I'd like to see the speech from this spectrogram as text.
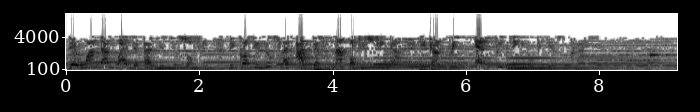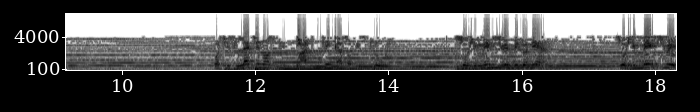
they wondered why the earth is still suffering. Because it looks like at the snap of his finger, he can bring everything in obedience to Christ. But he's letting us be partakers of his glory. So he makes you a millionaire. So he makes you a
